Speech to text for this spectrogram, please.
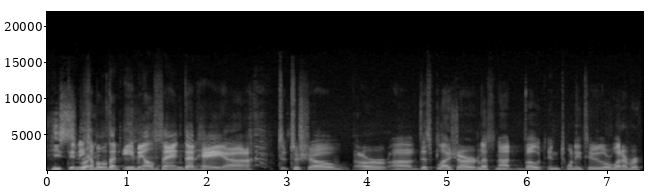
He's Didn't he right. come up with an email saying that, hey, uh, to, to show our uh, displeasure, let's not vote in 22 or whatever?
